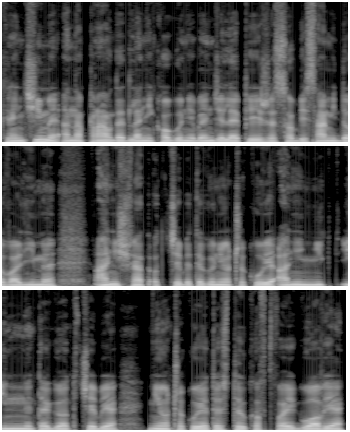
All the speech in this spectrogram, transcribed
kręcimy, a naprawdę dla nikogo nie będzie lepiej, że sobie sami dowalimy, ani świat od ciebie tego nie oczekuje, ani nikt inny tego od ciebie nie oczekuje, to jest tylko w twojej głowie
